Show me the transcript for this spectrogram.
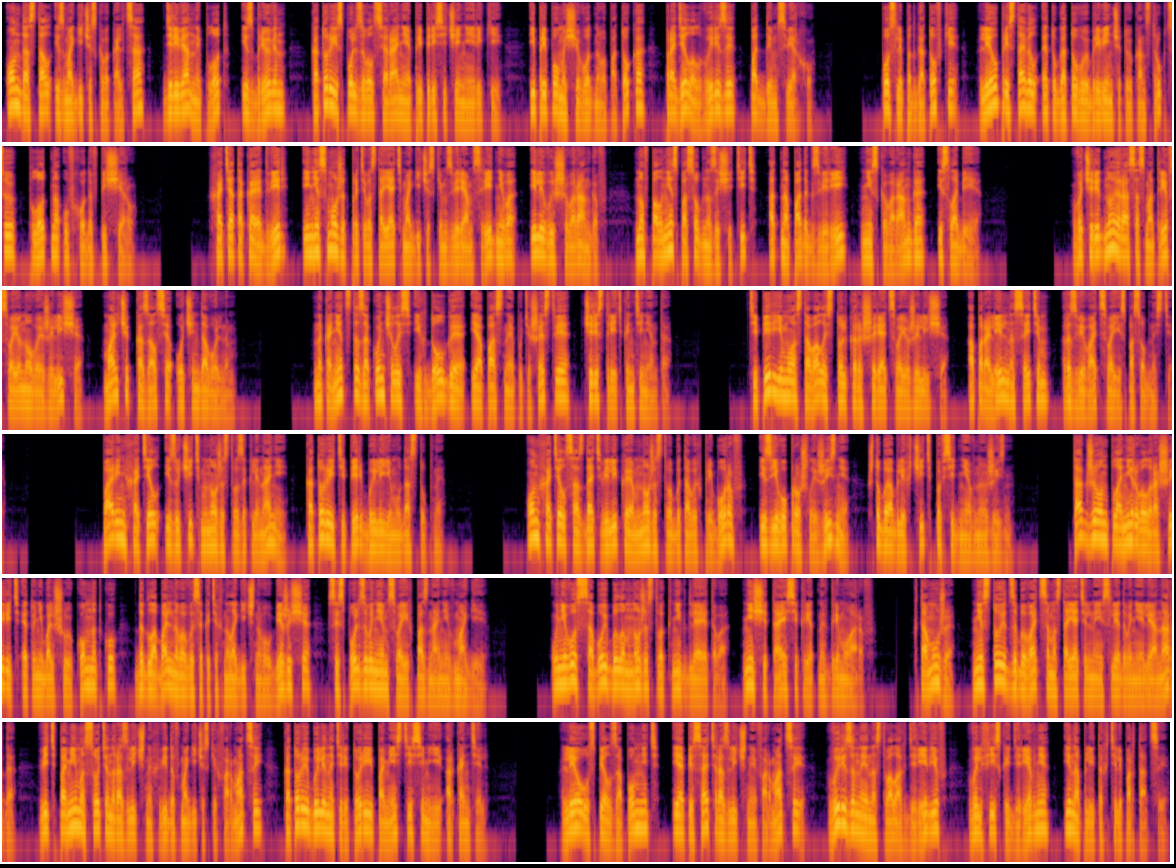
Он достал из магического кольца деревянный плот из бревен, который использовался ранее при пересечении реки, и при помощи водного потока проделал вырезы под дым сверху. После подготовки Лео приставил эту готовую бревенчатую конструкцию плотно у входа в пещеру. Хотя такая дверь и не сможет противостоять магическим зверям среднего или высшего рангов, но вполне способна защитить от нападок зверей низкого ранга и слабее. В очередной раз осмотрев свое новое жилище, мальчик казался очень довольным. Наконец-то закончилось их долгое и опасное путешествие через треть континента. Теперь ему оставалось только расширять свое жилище, а параллельно с этим развивать свои способности. Парень хотел изучить множество заклинаний, которые теперь были ему доступны. Он хотел создать великое множество бытовых приборов из его прошлой жизни, чтобы облегчить повседневную жизнь. Также он планировал расширить эту небольшую комнатку до глобального высокотехнологичного убежища с использованием своих познаний в магии. У него с собой было множество книг для этого, не считая секретных гримуаров. К тому же, не стоит забывать самостоятельные исследования Леонардо, ведь помимо сотен различных видов магических формаций, которые были на территории поместья семьи Аркантель. Лео успел запомнить, и описать различные формации, вырезанные на стволах деревьев, в эльфийской деревне и на плитах телепортации.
